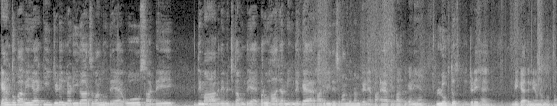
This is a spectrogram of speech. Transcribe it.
ਕਹਿਣ ਤੋਂ ਭਾਵ ਇਹ ਹੈ ਕਿ ਜਿਹੜੇ ਲੜੀਦਾਰ ਸੰਬੰਧ ਹੁੰਦੇ ਆ, ਉਹ ਸਾਡੇ ਦਿਮਾਗ ਦੇ ਵਿੱਚ ਤਾਂ ਹੁੰਦੇ ਆ, ਪਰ ਉਹ ਹਾਜ਼ਰ ਨਹੀਂ ਹੁੰਦੇ। ਗੈਰ ਹਾਜ਼ਰੀ ਦੇ ਸੰਬੰਧ ਉਹਨਾਂ ਨੂੰ ਕਹਿੰਦੇ ਆਪਾਂ ਐ ਪ੍ਰਤੱਖ ਕਹਿੰਦੇ ਆ, ਲੁਪਤ ਜਿਹੜੇ ਹੈ, ਵੀ ਕਹਿ ਦਿੰਦੇ ਆ ਉਹਨਾਂ ਨੂੰ ਆਪਾਂ।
